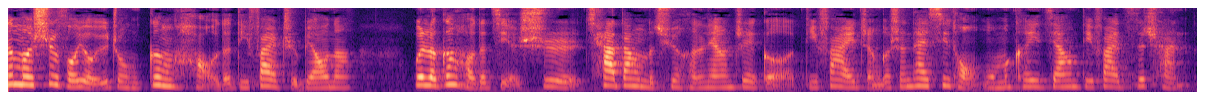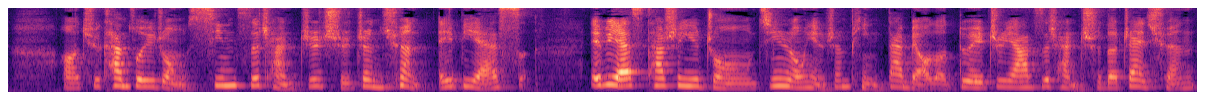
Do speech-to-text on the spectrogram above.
那么，是否有一种更好的 DeFi 指标呢？为了更好的解释、恰当的去衡量这个 DeFi 整个生态系统，我们可以将 DeFi 资产，呃，去看作一种新资产支持证券 （ABS）。ABS 它是一种金融衍生品，代表了对质押资产池的债权。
